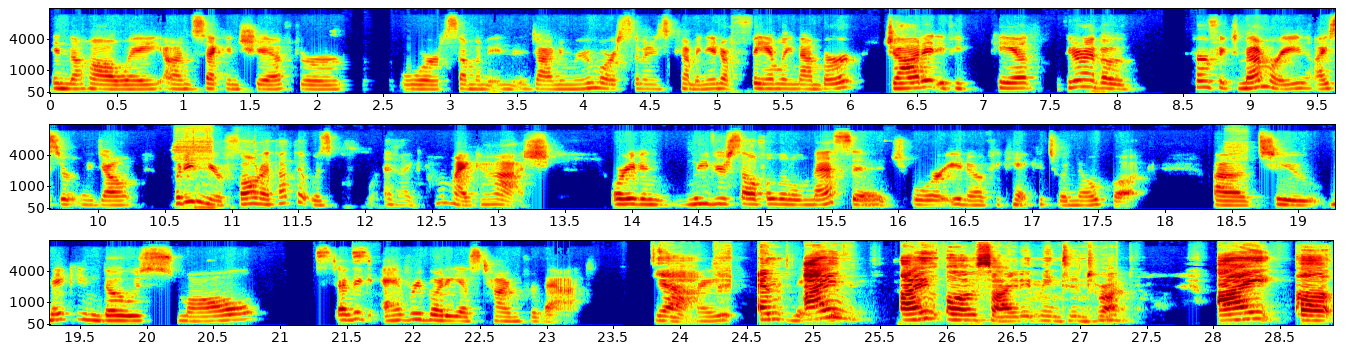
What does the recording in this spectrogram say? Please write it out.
in the hallway on second shift or or someone in the dining room or someone who's coming in, a family member. Jot it if you can't, if you don't have a perfect memory, I certainly don't, put it in your phone. I thought that was like, oh my gosh. Or even leave yourself a little message, or you know, if you can't get to a notebook, uh, to making those small. I think everybody has time for that. Yeah. Right. And I, I, oh, I'm sorry, I didn't mean to interrupt. I uh,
